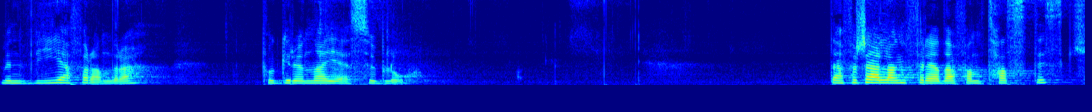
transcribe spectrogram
men vi er forandra av Jesu blod. Derfor er langfredag fantastisk.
